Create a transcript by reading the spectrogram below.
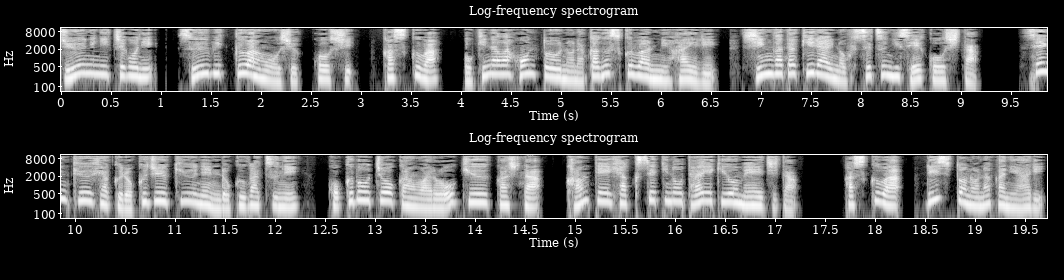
12日後にスービック湾を出港し、カスクは沖縄本島の中城湾に入り、新型機雷の敷設に成功した。1969年6月に国防長官は老朽化した艦艇100隻の退役を命じた。カスクはリストの中にあり、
